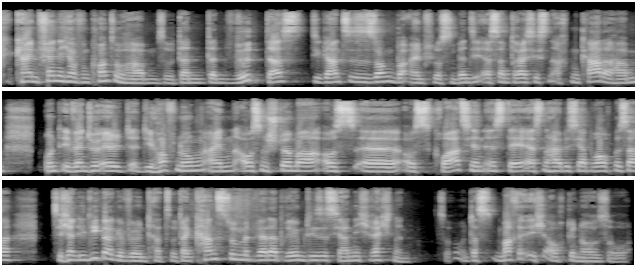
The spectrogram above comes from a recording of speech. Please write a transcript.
keinen Pfennig auf dem Konto haben, so, dann, dann wird das die ganze Saison beeinflussen, wenn sie erst am 30.8. Kader haben und eventuell die Hoffnung, ein Außenstürmer aus, äh, aus Kroatien ist, der erst ein halbes Jahr braucht, bis er sich an die Liga gewöhnt hat, so, dann kannst du mit Werder Bremen dieses Jahr nicht rechnen. So, und das mache ich auch genauso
